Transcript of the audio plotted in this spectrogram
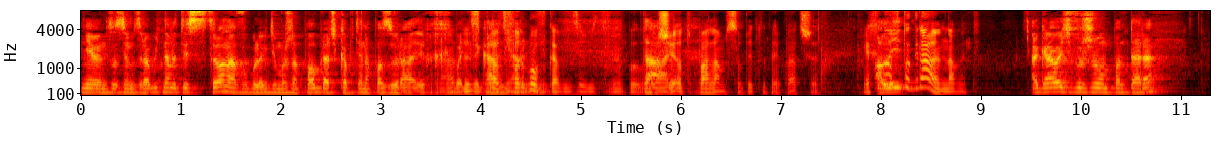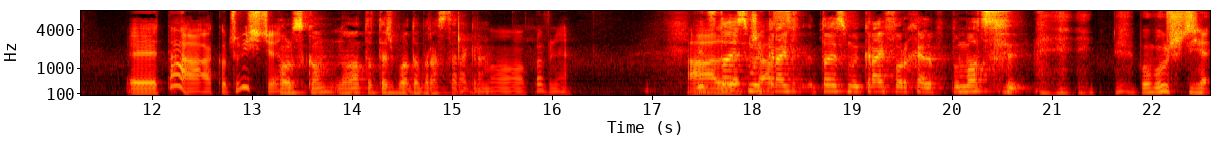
nie wiem, co z tym zrobić. Nawet jest strona w ogóle, gdzie można pobrać kapitana Pazura. Ech, A, chyba to jest platformówka, ale... widzę, widzę. Bo tak. się odpalam sobie tutaj, patrzę. Ja chyba ale... w to grałem nawet. A grałeś w Różową Panterę? Yy, tak, oczywiście. Polską? No, to też była dobra stara gra. No, pewnie. Ale Więc to jest, mój kraj, to jest mój cry for help, pomocy. Pomóżcie.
